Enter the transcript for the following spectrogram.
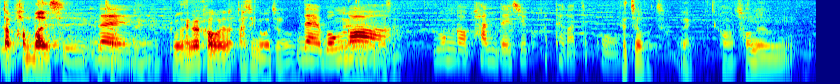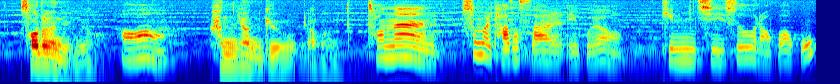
딱 반반씩 그죠? 네. 네. 그거 생각하고 하신 거죠? 네, 뭔가 맞아요. 뭔가 반 내실 것 같아가지고. 그쵸 그쵸. 네. 아, 저는 서른이고요. 아, 한현규라고 합니다. 저는 25살이고요. 김지수라고 하고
